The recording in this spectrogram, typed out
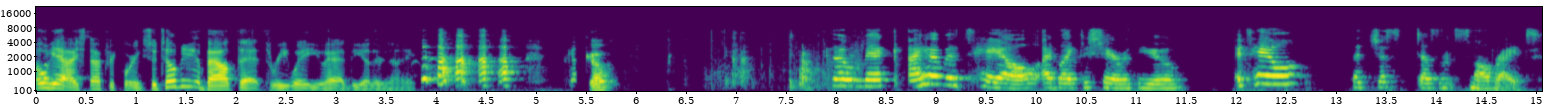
Oh, yeah, I stopped recording. So tell me about that three way you had the other night. Go. so, Mick, I have a tale I'd like to share with you. A tale that just doesn't smell right.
